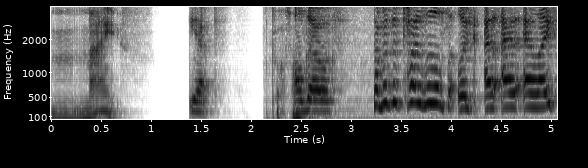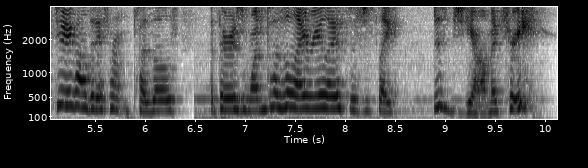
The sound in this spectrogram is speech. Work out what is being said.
Nice. Yep. That's awesome. Although some of the puzzles, like I, I, I like doing all the different puzzles, but there is one puzzle I realized is just like just geometry.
